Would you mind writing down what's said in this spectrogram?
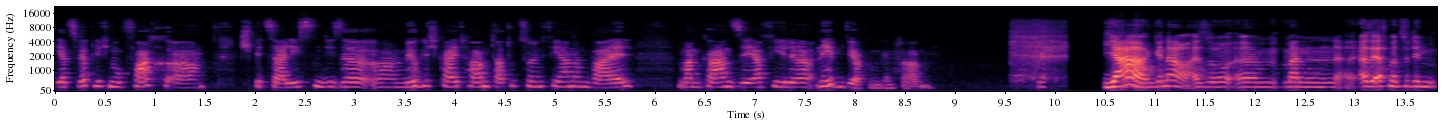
jetzt wirklich nur Fachspezialisten äh, diese äh, Möglichkeit haben, Tattoo zu entfernen, weil man kann sehr viele Nebenwirkungen haben. Ja. Ja, genau. Also ähm, man, also erstmal zu dem,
